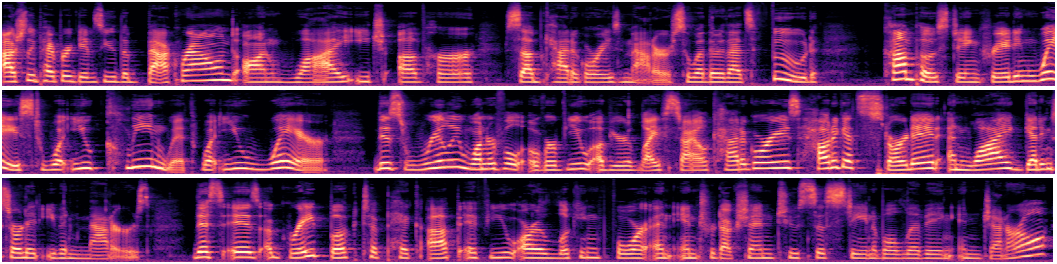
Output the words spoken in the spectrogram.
Ashlee Piper gives you the background on why each of her subcategories matter. So, whether that's food, composting, creating waste, what you clean with, what you wear, this really wonderful overview of your lifestyle categories, how to get started, and why getting started even matters. This is a great book to pick up if you are looking for an introduction to sustainable living in general.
